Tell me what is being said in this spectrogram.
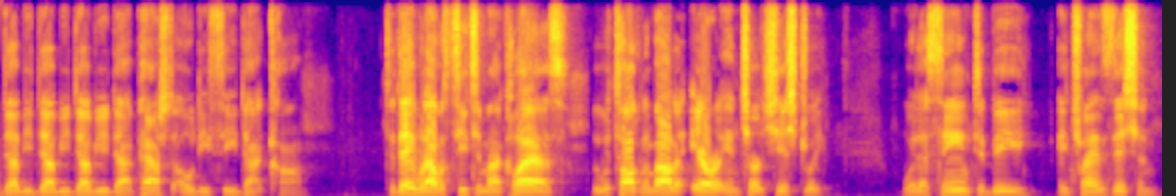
www.pastorodc.com. Today, when I was teaching my class, we were talking about an era in church history where there seemed to be a transition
